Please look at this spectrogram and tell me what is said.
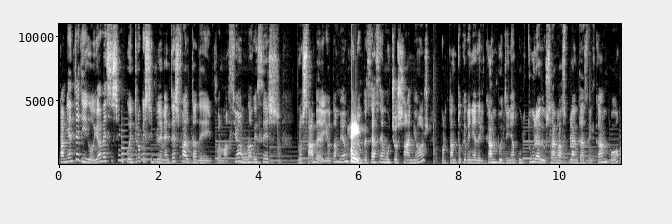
También te digo, yo a veces encuentro que simplemente es falta de información, ¿no? A veces no sabe. Yo también, cuando empecé hace muchos años, por tanto que venía del campo y tenía cultura de usar las plantas del campo,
